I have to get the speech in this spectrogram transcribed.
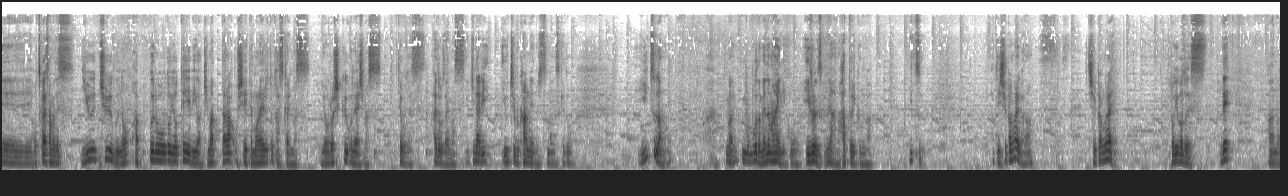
えー、お疲れ様です。YouTube のアップロード予定日が決まったら教えてもらえると助かります。よろしくお願いします。ということです。ありがとうございます。いきなり YouTube 関連の質問ですけどいつなの？今今僕の目の前にこういるんですけどねあの服部君が。いつ？あと1週間ぐらいかな。1週間ぐらい。ということです。であの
